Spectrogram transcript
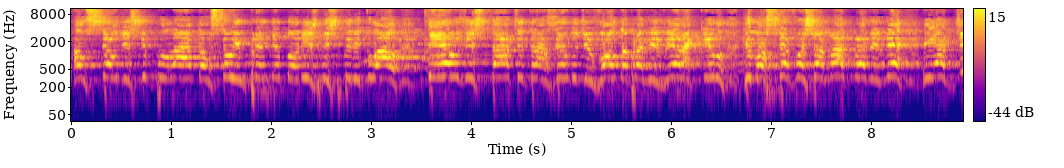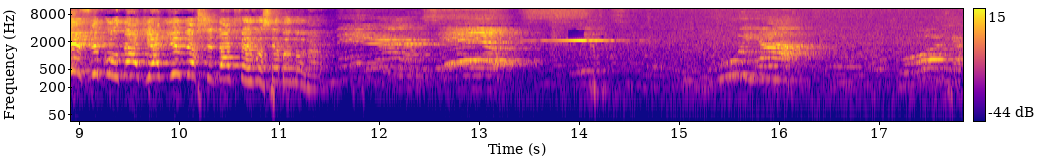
ao seu discipulado, ao seu empreendedorismo espiritual. Deus está te trazendo de volta para viver aquilo que você foi chamado para viver e a dificuldade e a diversidade fez você abandonar. Deus! Glória!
